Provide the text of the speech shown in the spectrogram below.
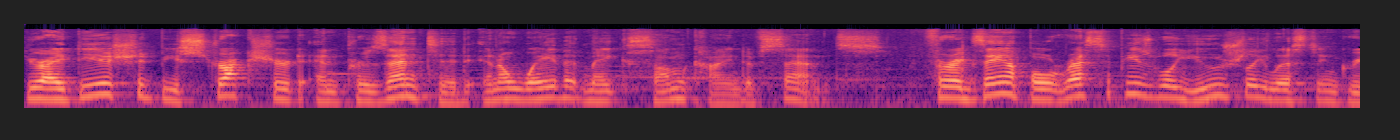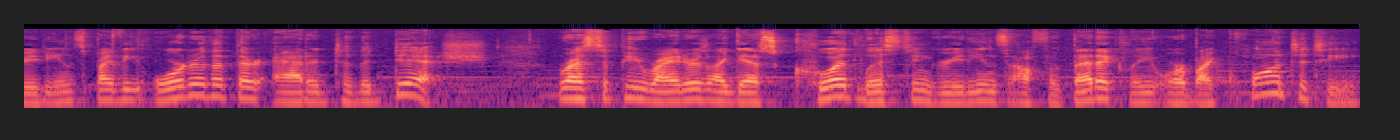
your ideas should be structured and presented in a way that makes some kind of sense. For example, recipes will usually list ingredients by the order that they're added to the dish. Recipe writers, I guess, could list ingredients alphabetically or by quantity,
